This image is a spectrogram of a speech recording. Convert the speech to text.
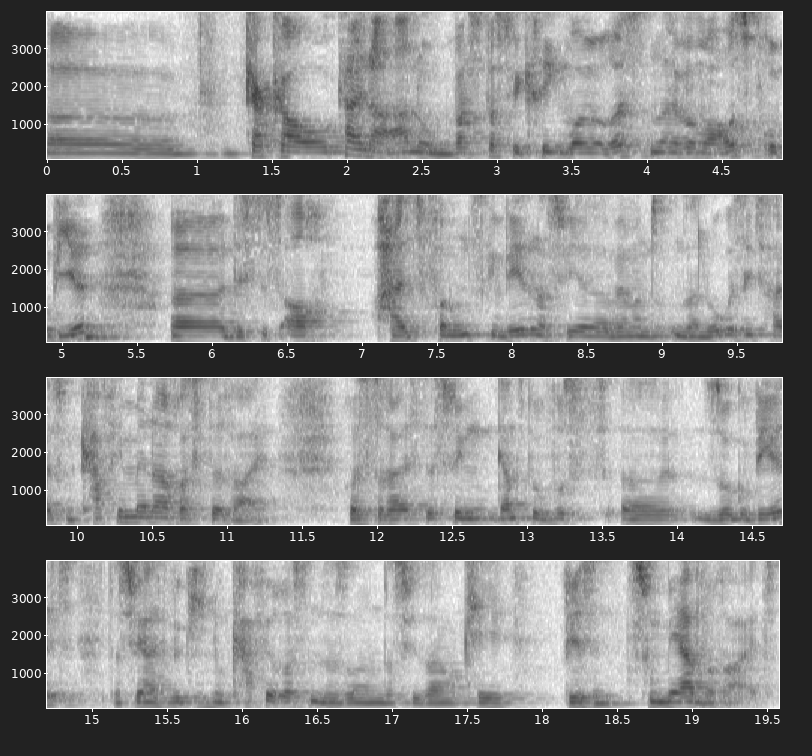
äh, Kakao, keine Ahnung, was, was wir kriegen, wollen wir rösten und einfach mal ausprobieren. Äh, das ist auch halt von uns gewesen, dass wir, wenn man unser Logo sieht, heißt mit Kaffeemänner Rösterei. Rösterei ist deswegen ganz bewusst äh, so gewählt, dass wir halt wirklich nur Kaffee rösten, sondern dass wir sagen, okay, wir sind zu mehr bereit.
